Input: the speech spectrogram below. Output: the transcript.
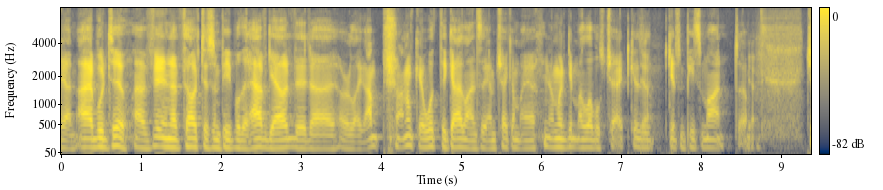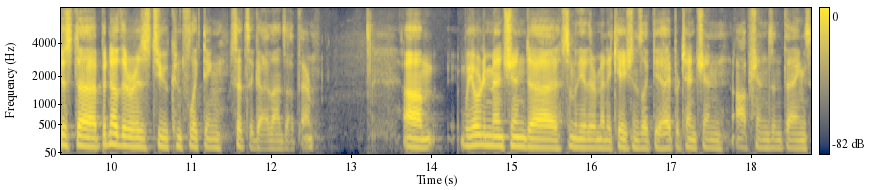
Yeah, I would too. I've and I've talked to some people that have gout that uh, are like, I'm, I don't care what the guidelines say. I'm checking my, I'm going to get my levels checked because Yeah. it gives them peace of mind. So, Yeah. just, uh, but no, there is two conflicting sets of guidelines out there. Um, we already mentioned uh, some of the other medications like the hypertension options and things,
